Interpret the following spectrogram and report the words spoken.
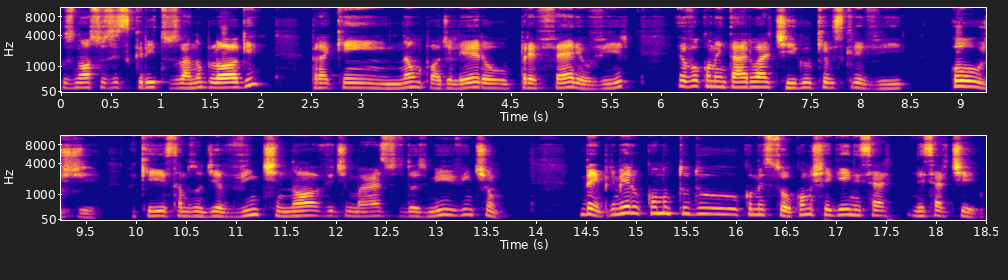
os nossos escritos lá no blog, para quem não pode ler ou prefere ouvir, eu vou comentar o artigo que eu escrevi hoje Aqui estamos no dia 29 de março de 2021. Bem, primeiro, como tudo começou, como cheguei nesse, nesse artigo.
